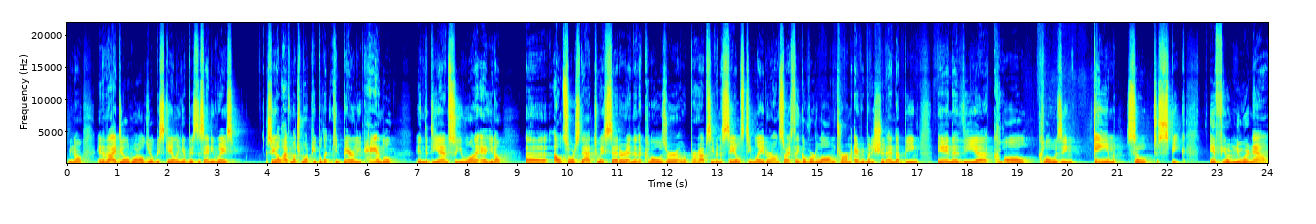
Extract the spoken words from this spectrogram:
you know, in an ideal world, you'll be scaling your business anyways. So you'll have much more people that you can barely handle in the DMs. So you want to, uh, you know, uh, outsource that to a setter and then a closer or perhaps even a sales team later on. So I think over long term, everybody should end up being in the uh, call closing game, so to speak. If you're newer now,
